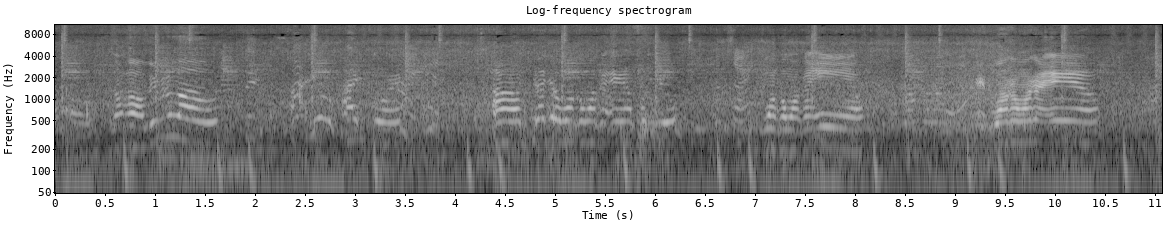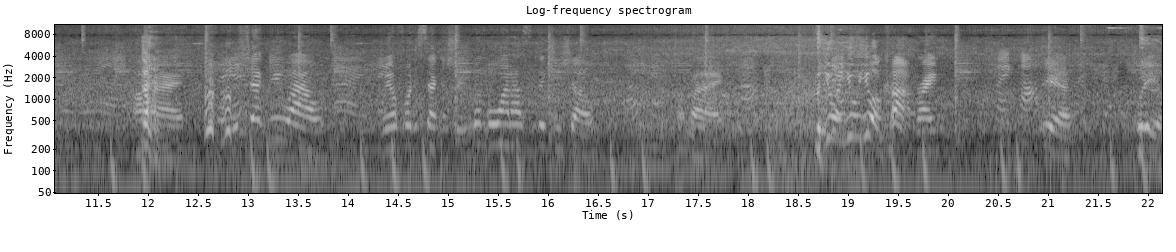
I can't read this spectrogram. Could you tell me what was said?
Uh-oh. Uh-oh, leave it alone. How you? How you doing? Um, can I get a Waka Waka AM from you? I'm sorry? Waka Waka AM. Walk Waka Waka AM. Alright. Let's check you out. Alright. We on 42nd Street. Number one house addiction show. Alright. You, you, you a cop, right? My cop? Yeah. What are you?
